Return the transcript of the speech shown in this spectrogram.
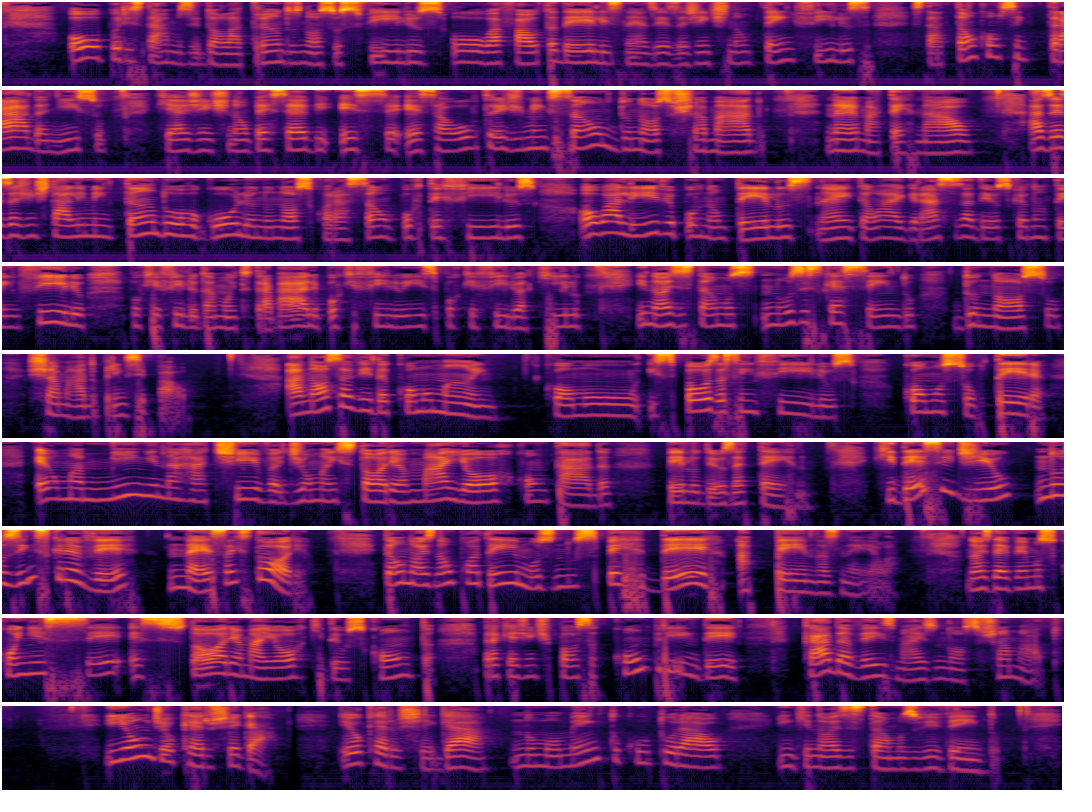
ou por estarmos idolatrando os nossos filhos, ou a falta deles, né? Às vezes a gente não tem filhos, está tão concentrada nisso que a gente não percebe esse, essa outra dimensão do nosso chamado, né, maternal. Às vezes a gente está alimentando orgulho no nosso coração por ter filhos, ou alívio por não tê-los, né? Então, ai, graças a Deus que eu não tenho filho, porque filho dá muito trabalho, porque filho isso, porque filho aquilo, e nós estamos nos esquecendo sendo do nosso chamado principal. A nossa vida como mãe, como esposa sem filhos, como solteira, é uma mini narrativa de uma história maior contada pelo Deus Eterno, que decidiu nos inscrever nessa história. Então, nós não podemos nos perder apenas nela. Nós devemos conhecer essa história maior que Deus conta para que a gente possa compreender cada vez mais o nosso chamado. E onde eu quero chegar? Eu quero chegar no momento cultural em que nós estamos vivendo.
